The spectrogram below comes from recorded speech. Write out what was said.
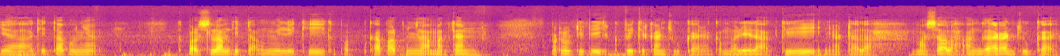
ya kita punya kapal selam tidak memiliki kapal penyelamat kan? Perlu dipikirkan juga. Kembali lagi ini adalah masalah anggaran juga.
